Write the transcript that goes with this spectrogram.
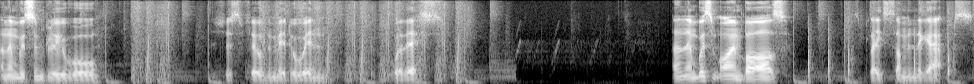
And then with some blue wool, let's just fill the middle in with this. And then with some iron bars, let's place some in the gaps.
